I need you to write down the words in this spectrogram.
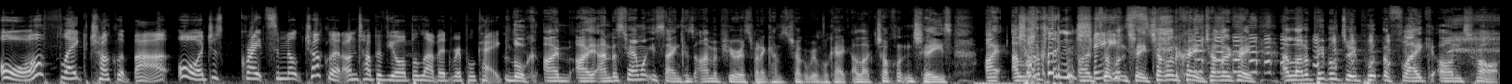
or flake chocolate bar or just grate some milk chocolate on top of your beloved ripple cake? Look, I'm, I understand what you're saying because I'm a purist when it comes to chocolate ripple cake. I like chocolate and cheese. I a lot of, Chocolate and oh, chocolate and cheese. cheese, chocolate and cream, chocolate and cream. A lot of people do put the flake on top.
